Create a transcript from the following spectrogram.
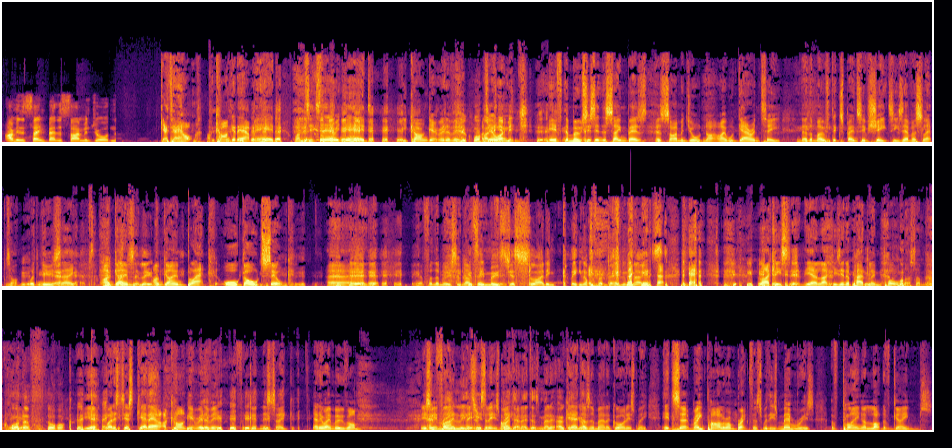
I'm in the same bed as Simon Jordan. Get out! I can't get out of my head. Once it's there in your head, you can't get rid of it. What I'll tell you an image. if the moose is in the same bed as Simon Jordan, I, I would guarantee they're the most expensive sheets he's ever slept on. Wouldn't you say? I'm going. absolutely. I'm going black or gold silk uh, uh, for the moose. He I can see it. Moose just sliding clean off the bed with those. yeah, like he's yeah, like he's in a paddling pool or something. What yeah. a thought. Yeah, Okay. well, it's just get out. I can't get rid of it. For goodness sake. Anyway, move on. Is And it finally, me? it's- Isn't it? It's me. I don't know, it doesn't matter. Okay, Yeah, it doesn't matter. Go on, it's me. It's uh, Ray Parlour on breakfast with his memories of playing a lot of games.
